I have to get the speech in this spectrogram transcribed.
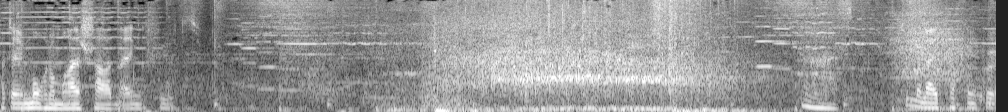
Hat er im Moor Normalschaden eingefügt? Ah, tut mir leid, Karfunkel.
